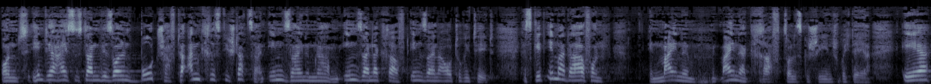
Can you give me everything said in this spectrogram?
Und hinterher heißt es dann, wir sollen Botschafter an Christi Stadt sein, in seinem Namen, in seiner Kraft, in seiner Autorität. Es geht immer davon, in meinem, mit meiner Kraft soll es geschehen, spricht der Herr. Er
